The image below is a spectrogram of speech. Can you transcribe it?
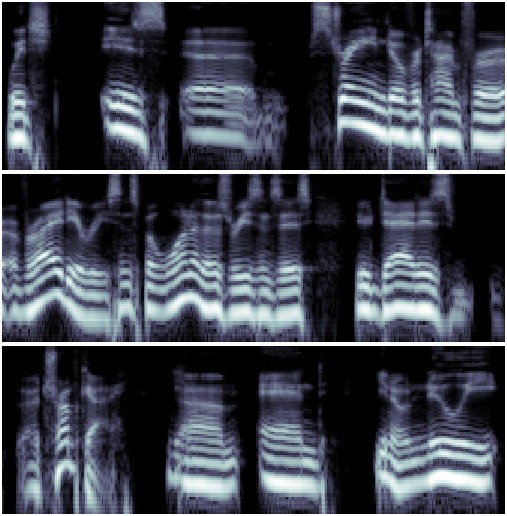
which is uh, strained over time for a variety of reasons. But one of those reasons is your dad is a Trump guy, Yeah. um, and you know, newly.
